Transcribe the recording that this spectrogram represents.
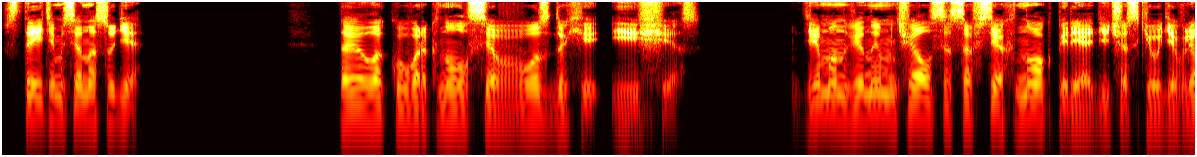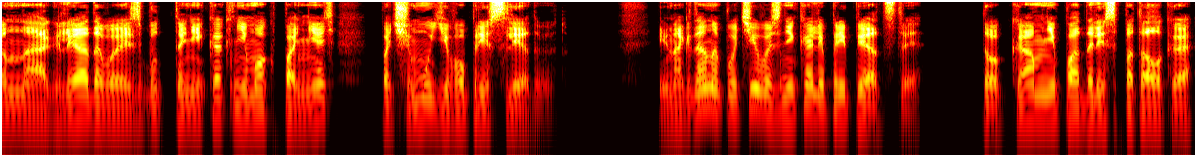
Встретимся на суде!» Тейла кувыркнулся в воздухе и исчез. Демон вины мчался со всех ног, периодически удивленно оглядываясь, будто никак не мог понять, почему его преследуют. Иногда на пути возникали препятствия. То камни падали с потолка,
